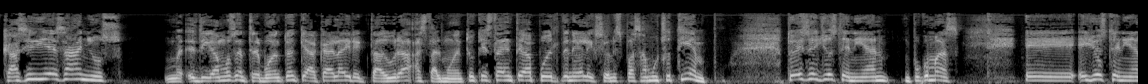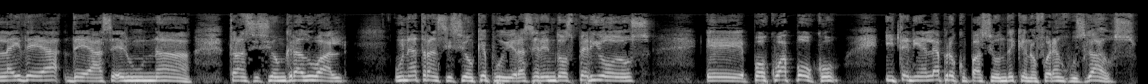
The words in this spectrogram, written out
casi 10 años, digamos, entre el momento en que acaba la dictadura hasta el momento en que esta gente va a poder tener elecciones, pasa mucho tiempo. Entonces ellos tenían, un poco más, eh, ellos tenían la idea de hacer una transición gradual, una transición que pudiera ser en dos periodos, eh, poco a poco, y tenían la preocupación de que no fueran juzgados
